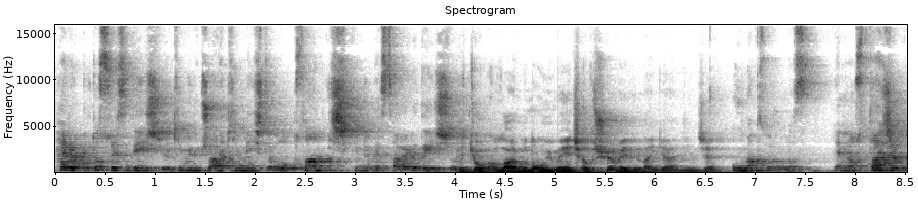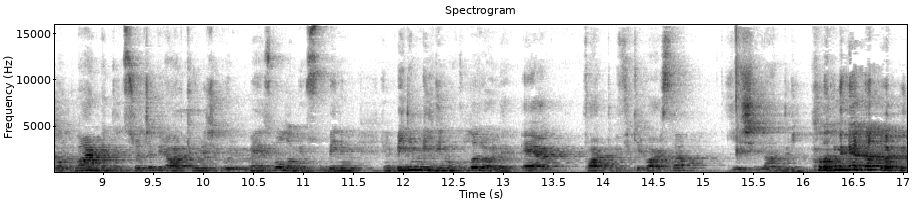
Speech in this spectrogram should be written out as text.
her okulda süresi değişiyor. Kimi 3 ay, kimi işte 90 iş günü vesaire değişiyor. Peki okullar buna uymaya çalışıyor mu elinden geldiğince? Uymak zorundasın. Yani o staj raporunu vermediğin sürece bir arkeoloji bölümü mezunu olamıyorsun. Benim yani benim bildiğim okullar öyle. Eğer farklı bir fikir varsa yeşillendirin.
